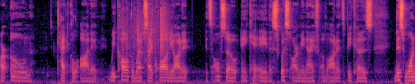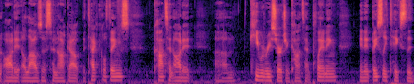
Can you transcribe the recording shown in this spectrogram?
our own technical audit. We call it the website quality audit. It's also AKA the Swiss Army knife of audits because this one audit allows us to knock out the technical things, content audit, um, keyword research, and content planning. And it basically takes the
